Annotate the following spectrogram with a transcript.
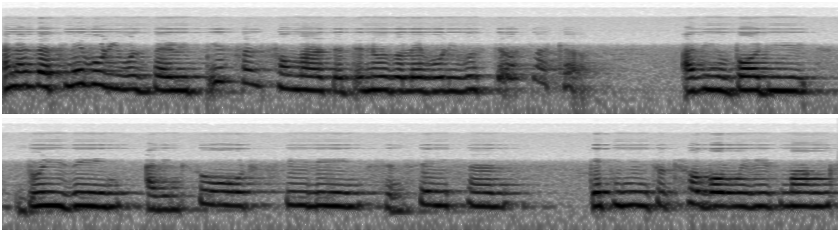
And at that level, he was very different from us. At another level, he was just like us, having a body, breathing, having thoughts, feelings, sensations, getting into trouble with his monks,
